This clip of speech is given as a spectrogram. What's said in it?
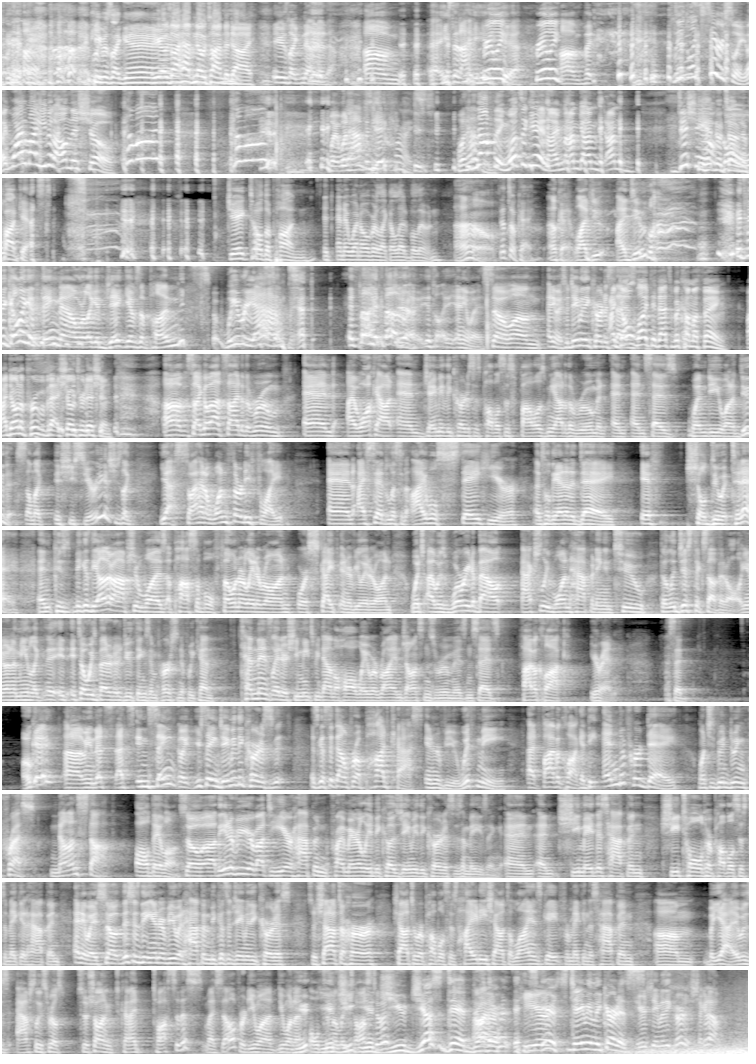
He was like, eh. He goes, I have no time to die. He was like, no, no, no. Um, he said, I he- Really? Yeah. Really? Um, but Just, like seriously, like why am I even on this show? come on, come on. Wait, what happened, Jake? Christ. What happened? Nothing. Once again, I'm I'm I'm, I'm dishing He had out no time to podcast. Jake told a pun, it, and it went over like a lead balloon. Oh, That's okay. okay. Well, I do. I do. like- it's becoming a thing now, where like if Jake gives a pun, we react. mad. It's not. It's not. Yeah. like, it's like, anyway. So um. Anyway, so Jamie Lee Curtis. I don't like that that's become a thing. I don't approve of that show tradition. Um, so I go outside of the room and I walk out, and Jamie Lee Curtis's publicist follows me out of the room and, and, and says, When do you want to do this? I'm like, Is she serious? She's like, Yes. So I had a 1:30 flight, and I said, Listen, I will stay here until the end of the day if she'll do it today. And because because the other option was a possible phoner later on or a Skype interview later on, which I was worried about actually one happening and two the logistics of it all. You know what I mean? Like it, it's always better to do things in person if we can. Ten minutes later, she meets me down the hallway where Rian Johnson's room is and says, five o'clock, you're in. I said, okay. Uh, I mean, that's that's insane. Wait, you're saying Jamie Lee Curtis is, is going to sit down for a podcast interview with me at five o'clock at the end of her day when she's been doing press nonstop all day long. So uh, the interview you're about to hear happened primarily because Jamie Lee Curtis is amazing, and and she made this happen. She told her publicist to make it happen. Anyway, so this is the interview. It happened because of Jamie Lee Curtis. So shout out to her. Shout out to her publicist Heidi. Shout out to Lionsgate for making this happen. Um, but yeah, it was absolutely surreal. So Sean, can I toss to this myself, or do you want do you want to ultimately you, toss you, to it? you just did, brother. right, here- here's Jamie Lee Curtis. Here's Jamie Lee Curtis. Check it out.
